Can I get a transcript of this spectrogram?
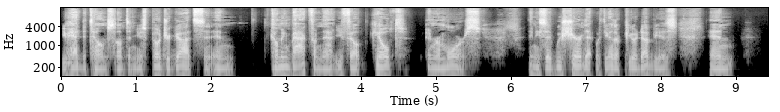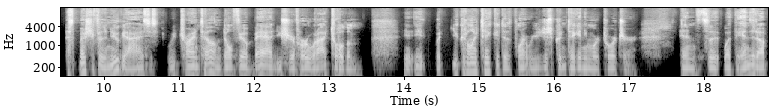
you had to tell them something. You spilled your guts, and, and coming back from that, you felt guilt and remorse. And he said we shared that with the other POWs, and especially for the new guys, we try and tell them, don't feel bad. You should have heard what I told them. It, it, but you could only take it to the point where you just couldn't take any more torture. And so what they ended up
